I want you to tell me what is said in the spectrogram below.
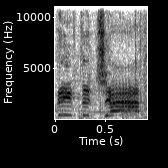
Thief the chap!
